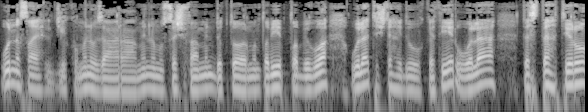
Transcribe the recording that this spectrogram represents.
والنصائح اللي تجيكم من الوزارة من المستشفى من دكتور من طبيب طبقوها ولا تجتهدوا كثير ولا تستهتروا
